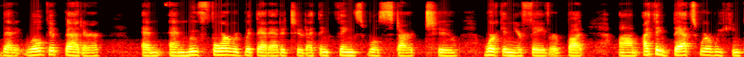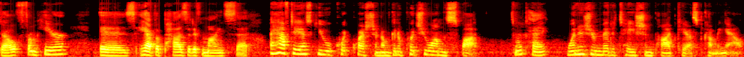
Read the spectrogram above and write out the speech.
that it will get better and and move forward with that attitude i think things will start to work in your favor but um, i think that's where we can go from here is have a positive mindset I have to ask you a quick question. I'm going to put you on the spot. okay When is your meditation podcast coming out?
